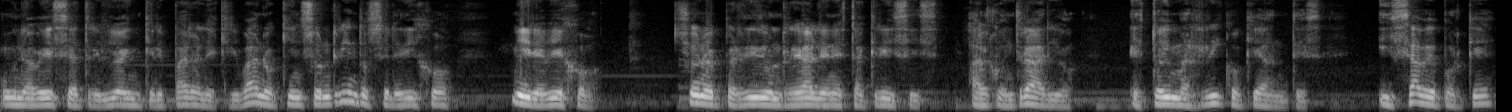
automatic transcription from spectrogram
Una vez se atrevió a increpar al escribano, quien sonriendo se le dijo, mire viejo, yo no he perdido un real en esta crisis, al contrario, estoy más rico que antes. ¿Y sabe por qué?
